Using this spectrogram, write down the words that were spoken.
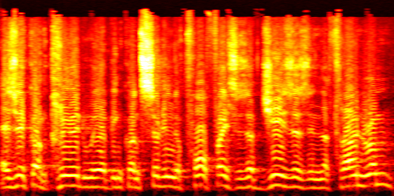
As we conclude, we have been considering the four faces of Jesus in the throne room,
